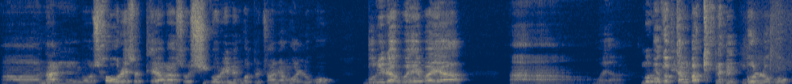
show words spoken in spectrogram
어, 난 뭐 서울에서 태어나서 시골이는 것도 전혀 모르고 물이라고 해봐야 아 뭐야 목욕. 목욕탕밖에는 모르고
